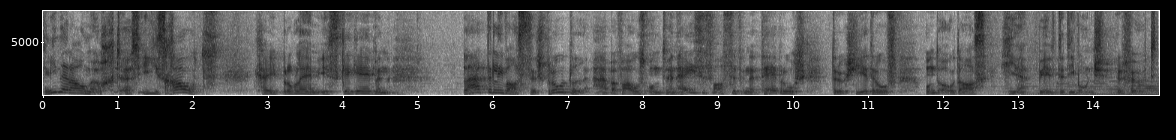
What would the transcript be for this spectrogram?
Mineral möchte, ein eiskalt, kein Problem, ist gegeben. Blätterliwasser, Sprudel ebenfalls. Und wenn heißes Wasser für einen Tee brauchst, drückst du hier drauf und auch das hier wird dein Wunsch erfüllt.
